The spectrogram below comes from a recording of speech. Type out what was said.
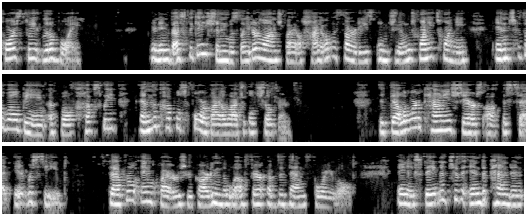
poor sweet little boy. An investigation was later launched by Ohio authorities in June 2020 into the well being of both Huxley and the couple's four biological children. The Delaware County Sheriff's Office said it received several inquiries regarding the welfare of the then four year old. In a statement to the Independent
